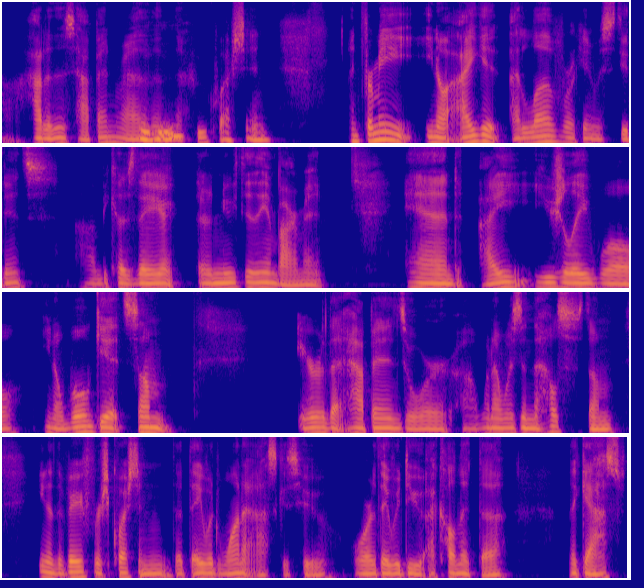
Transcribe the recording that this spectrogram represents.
uh, "How did this happen?" rather mm-hmm. than the "who" question. And for me, you know, I get I love working with students um, because they they're new to the environment, and I usually will you know we'll get some error that happens or uh, when I was in the health system, you know, the very first question that they would want to ask is who, or they would do, I call it the, the gasp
